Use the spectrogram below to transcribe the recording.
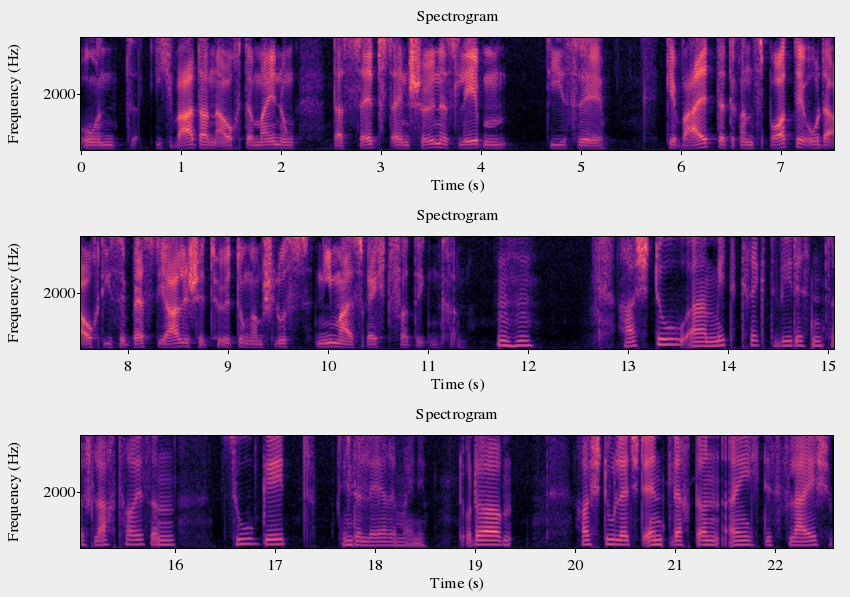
und ich war dann auch der Meinung, dass selbst ein schönes Leben diese Gewalt der Transporte oder auch diese bestialische Tötung am Schluss niemals rechtfertigen kann. Mhm. Hast du äh, mitgekriegt, wie das in so Schlachthäusern zugeht, in der Lehre meine ich? Oder hast du letztendlich dann eigentlich das Fleisch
